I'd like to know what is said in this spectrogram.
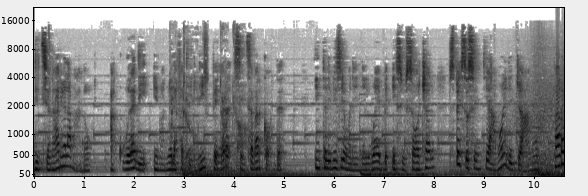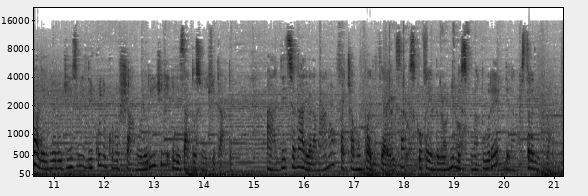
Dizionario alla mano, a cura di Emanuela Fatilli per Senza Barcode. In televisione, nel web e sui social spesso sentiamo e leggiamo parole e neologismi di cui non conosciamo l'origine e l'esatto significato. A Dizionario alla mano facciamo un po' di chiarezza scoprendo le mille sfumature della nostra lingua.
